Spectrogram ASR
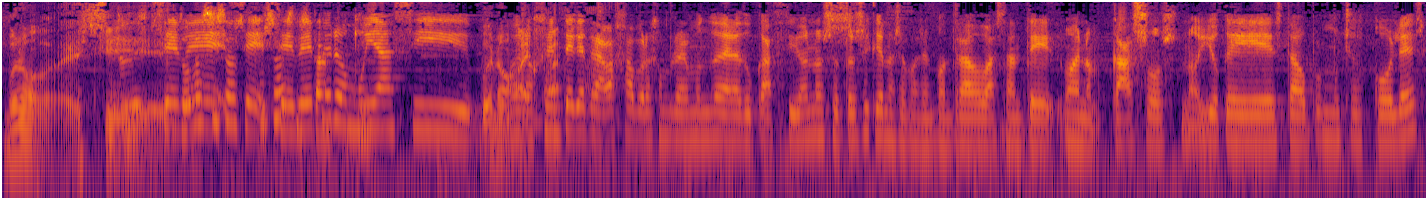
Bueno, es que... Entonces, se todas ve, esas se, cosas se ve pero aquí. muy así Bueno, bueno, hay- gente hay- que trabaja por ejemplo en el mundo de la educación nosotros sí que nos hemos encontrado bastante bueno casos no yo que he estado por muchos coles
